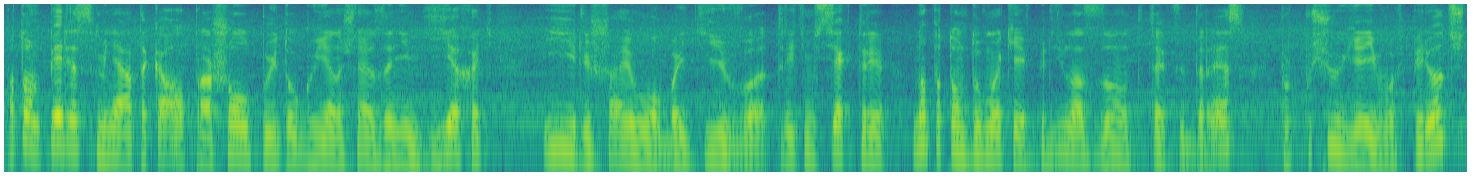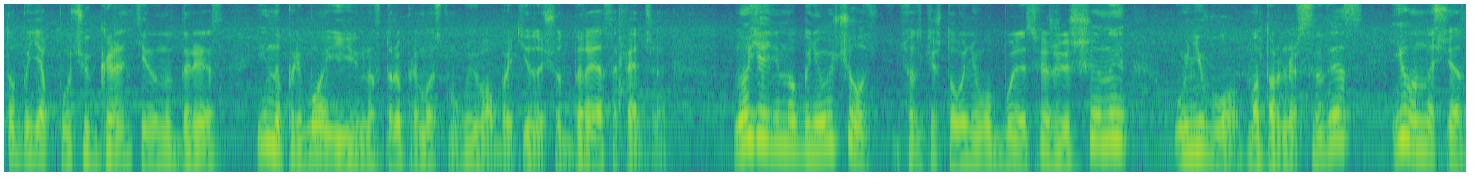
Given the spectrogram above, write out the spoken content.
Потом Перес меня атаковал, прошел, по итогу я начинаю за ним ехать, и решаю его обойти в третьем секторе, но потом думаю, окей, впереди у нас зона детекции ДРС, пропущу я его вперед, чтобы я получу гарантированный ДРС, и на прямой и на второй прямой смогу его обойти за счет ДРС опять же. Но я немного не учел все-таки, что у него более свежие шины, у него мотор Мерседес, и он начнет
